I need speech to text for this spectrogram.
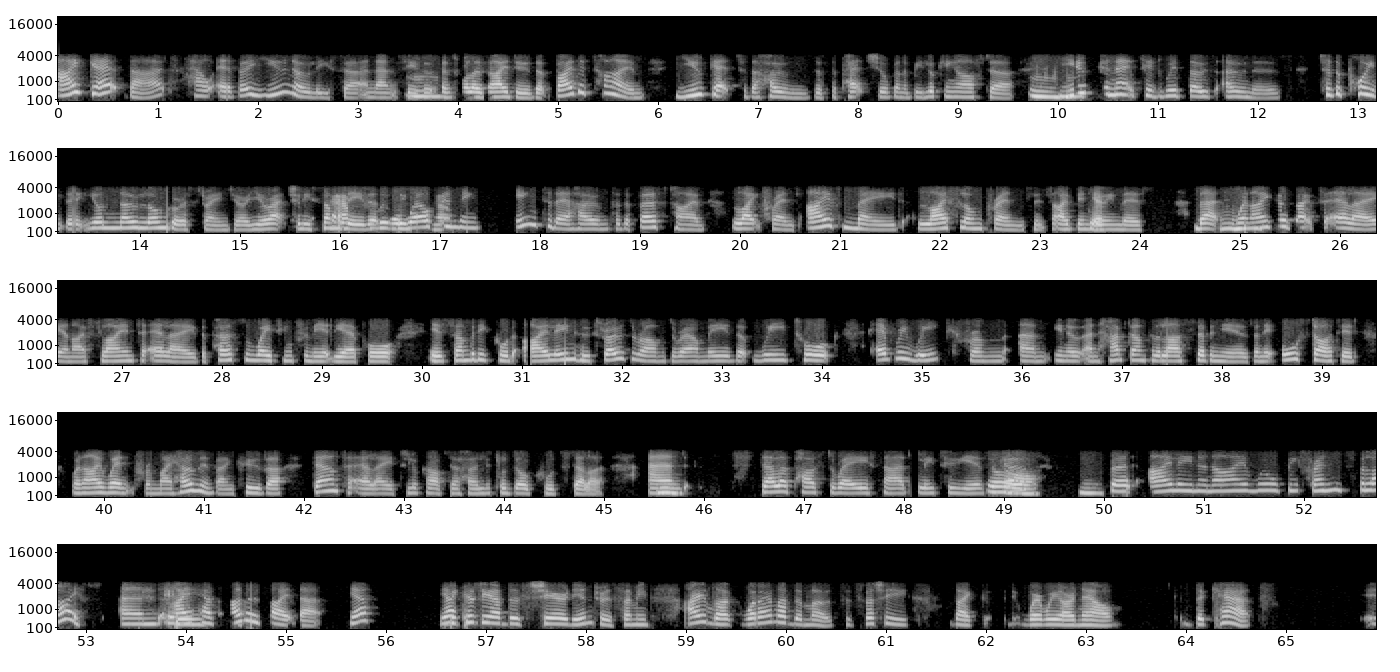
I get that. However, you know, Lisa and Nancy, mm. as well as I do, that by the time you get to the homes of the pets you're going to be looking after, mm-hmm. you've connected with those owners to the point that you're no longer a stranger. You're actually somebody Absolutely. that they're welcoming into their home for the first time, like friends. I've made lifelong friends since I've been yes. doing this. That mm-hmm. when I go back to LA and I fly into LA, the person waiting for me at the airport is somebody called Eileen who throws her arms around me. That we talk every week from, um, you know, and have done for the last seven years. And it all started when I went from my home in Vancouver down to LA to look after her little dog called Stella. And mm. Stella passed away sadly two years oh. ago. Mm. But Eileen and I will be friends for life. And I have others like that. Yeah. Yeah. Because you have this shared interest. I mean, I love what I love the most, especially like where we are now, the cats,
